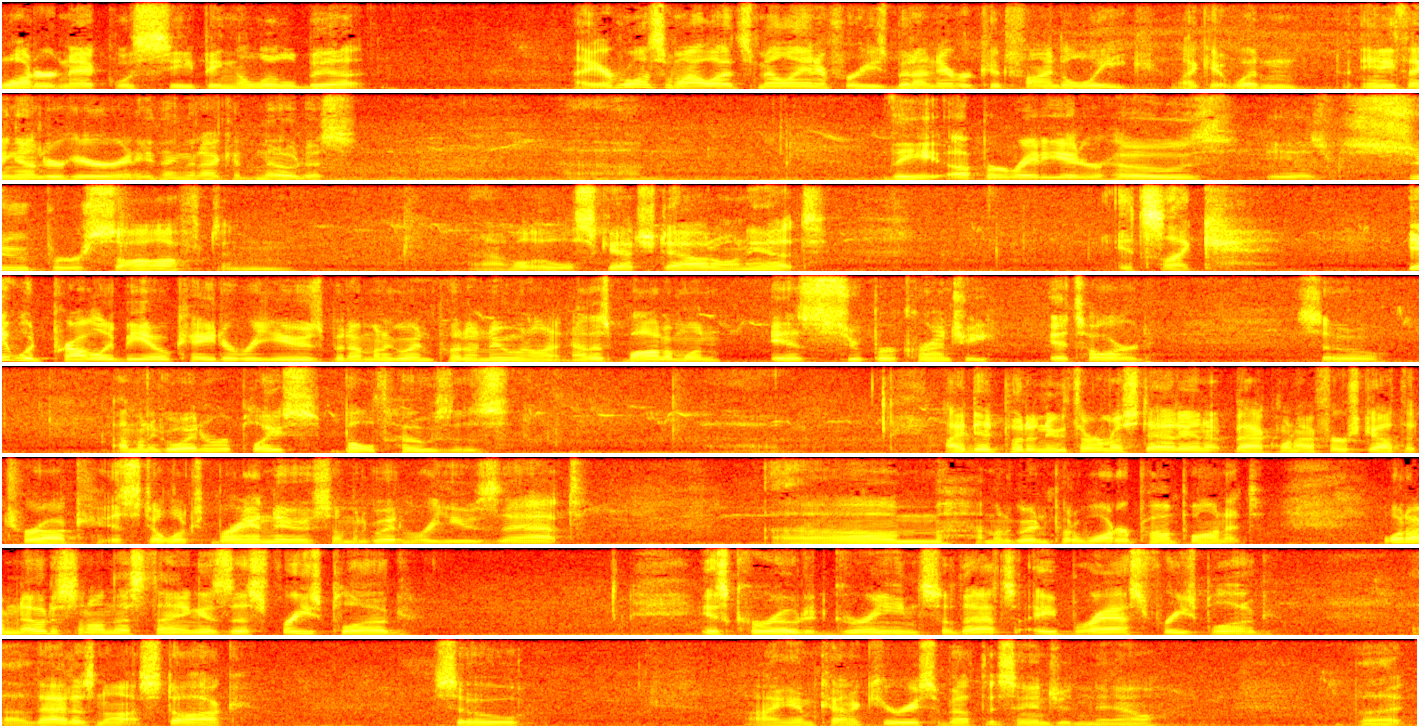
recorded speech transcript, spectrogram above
water neck was seeping a little bit. Every once in a while I'd smell antifreeze, but I never could find a leak. Like it wasn't anything under here or anything that I could notice. Um, the upper radiator hose is super soft and I'm a little sketched out on it. It's like it would probably be okay to reuse, but I'm gonna go ahead and put a new one on it. Now this bottom one is super crunchy. It's hard. So I'm gonna go ahead and replace both hoses. Uh, I did put a new thermostat in it back when I first got the truck. It still looks brand new, so I'm gonna go ahead and reuse that. Um, I'm gonna go ahead and put a water pump on it. What I'm noticing on this thing is this freeze plug is corroded green, so that's a brass freeze plug. Uh, that is not stock. So I am kind of curious about this engine now. But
